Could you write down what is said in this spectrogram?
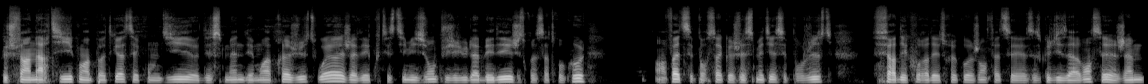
que je fais un article ou un podcast et qu'on me dit euh, des semaines des mois après juste ouais j'avais écouté cette émission puis j'ai lu la BD j'ai trouvé ça trop cool en fait, c'est pour ça que je fais ce métier, c'est pour juste faire découvrir des trucs aux gens. En fait, c'est ce que je disais avant, c'est j'aime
